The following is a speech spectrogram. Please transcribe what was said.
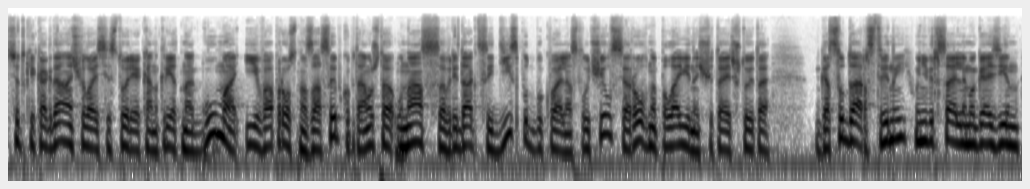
Все-таки когда началась история конкретно ГУМа и вопрос на засыпку, потому что у нас в редакции диспут буквально случился, ровно половина считает, что это государственный универсальный магазин,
